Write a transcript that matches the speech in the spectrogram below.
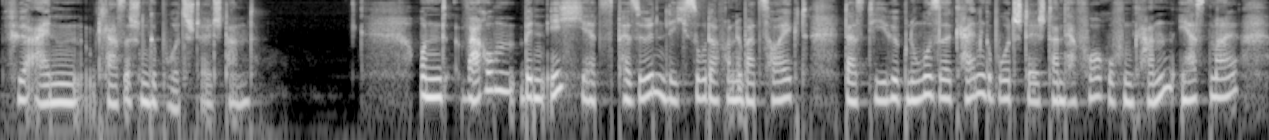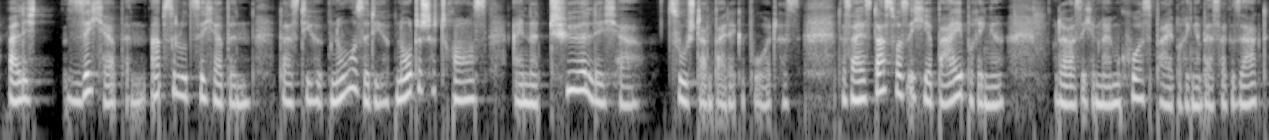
für einen klassischen Geburtsstillstand. Und warum bin ich jetzt persönlich so davon überzeugt, dass die Hypnose keinen Geburtsstillstand hervorrufen kann? Erstmal, weil ich sicher bin, absolut sicher bin, dass die Hypnose, die hypnotische Trance ein natürlicher Zustand bei der Geburt ist. Das heißt, das, was ich hier beibringe, oder was ich in meinem Kurs beibringe, besser gesagt,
